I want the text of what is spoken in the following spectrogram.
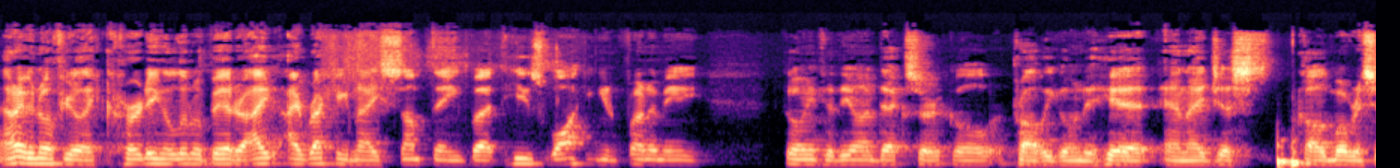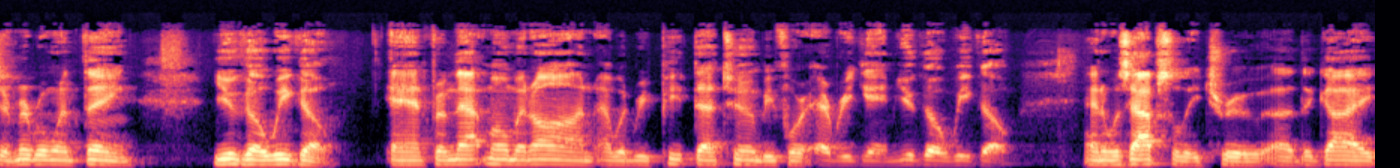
I don't even know if you're like hurting a little bit or I, I recognize something, but he's walking in front of me, going to the on deck circle, probably going to hit. And I just called him over and said, Remember one thing, you go, we go. And from that moment on, I would repeat that to him before every game you go, we go. And it was absolutely true. Uh, the guy,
